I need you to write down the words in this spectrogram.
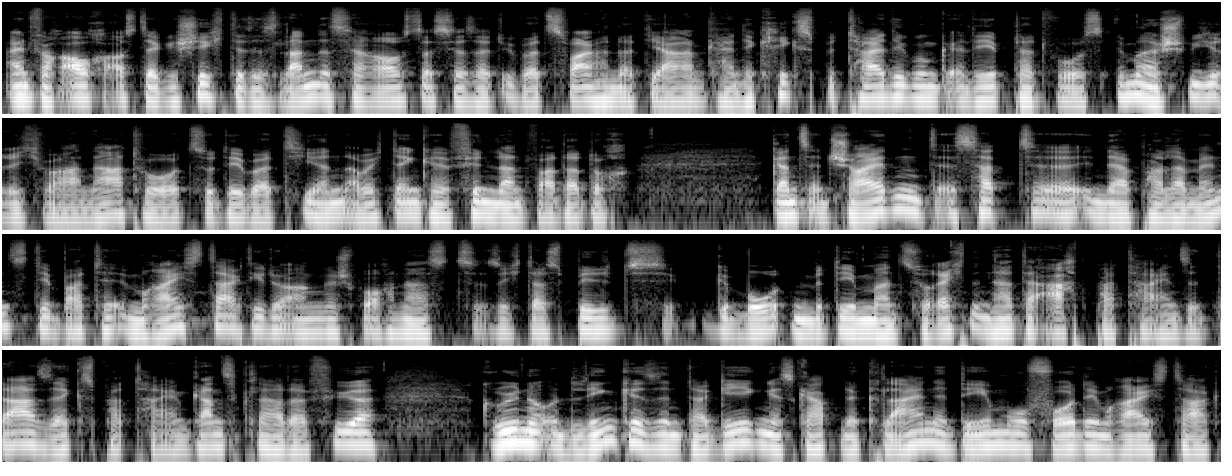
Einfach auch aus der Geschichte des Landes heraus, das ja seit über 200 Jahren keine Kriegsbeteiligung erlebt hat, wo es immer schwierig war, NATO zu debattieren. Aber ich denke, Finnland war da doch Ganz entscheidend, es hat äh, in der Parlamentsdebatte im Reichstag, die du angesprochen hast, sich das Bild geboten, mit dem man zu rechnen hatte. Acht Parteien sind da, sechs Parteien ganz klar dafür. Grüne und Linke sind dagegen. Es gab eine kleine Demo vor dem Reichstag.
